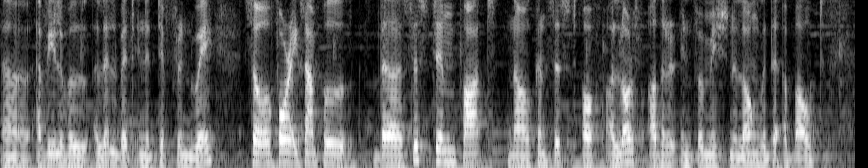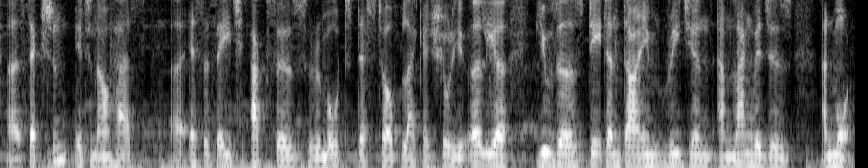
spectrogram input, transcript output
uh, available a little bit in a different way. So for example, the system part now consists of a lot of other information along with the about uh, section. It now has uh, SSH access, remote desktop like I showed you earlier, users, date and time, region and languages and more.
